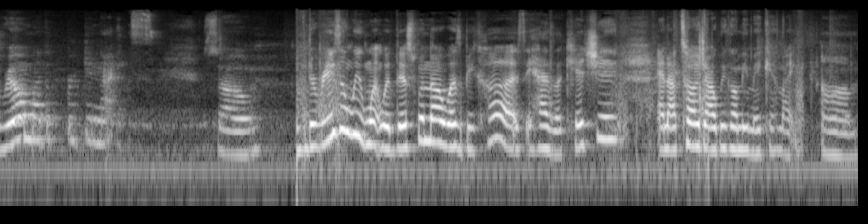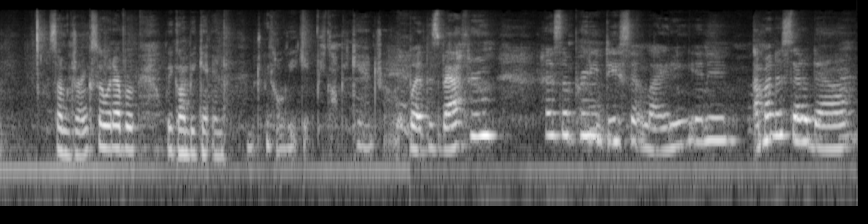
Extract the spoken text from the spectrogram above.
real motherfucking nice. So the reason we went with this one though was because it has a kitchen and I told y'all we're gonna be making like um some drinks or whatever. We're gonna be getting we gonna be getting we gonna be getting drunk. But this bathroom has some pretty decent lighting in it. I'm gonna settle down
